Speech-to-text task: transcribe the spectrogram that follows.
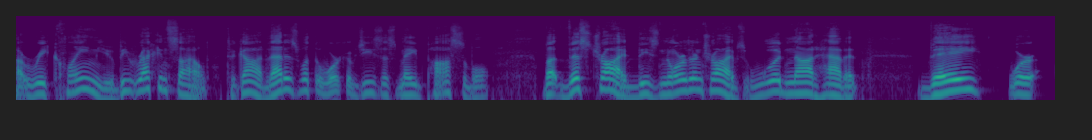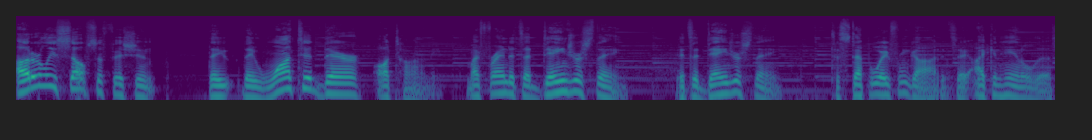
uh, reclaim you, be reconciled to God. That is what the work of Jesus made possible. But this tribe, these northern tribes, would not have it. They were utterly self sufficient. They, they wanted their autonomy. My friend, it's a dangerous thing. It's a dangerous thing to step away from God and say, I can handle this.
